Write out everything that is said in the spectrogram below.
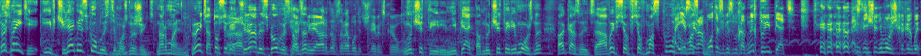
То есть, смотрите, и в Челябинской области можно жить нормально. Понимаете, а то все говорят, Да. Челябинская область, там, 5 да, миллиардов заработать в Челябинской области. Ну 4, не 5 там, ну 4 можно, оказывается. А вы все, все в Москву, а если Москву. работать без выходных, то и 5. А если еще немножечко как бы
